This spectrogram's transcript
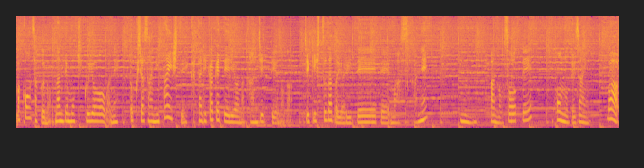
まあ、今作の「何でも聞くよ」はね読者さんに対して語りかけているような感じっていうのが直筆だとより出てますかね。うん。あの想定？本のデザインは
